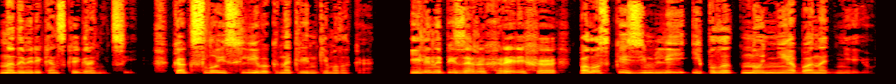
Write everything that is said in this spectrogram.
над американской границей, как слой сливок на кринке молока или на пейзажах Рериха полоска земли и полотно неба над нею.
